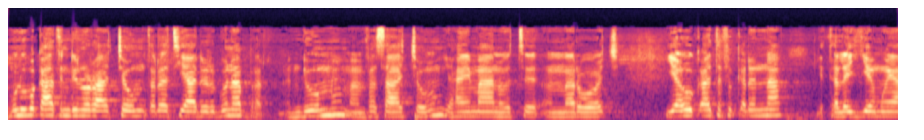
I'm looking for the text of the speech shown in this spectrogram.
ሙሉ ብቃት እንዲኖራቸውም ጥረት ያደርጉ ነበር። እንዲሁም መንፈሳቸው የሃይማኖት መርሆች፣ የእውቀት ፍቅርና የተለየ ሙያ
